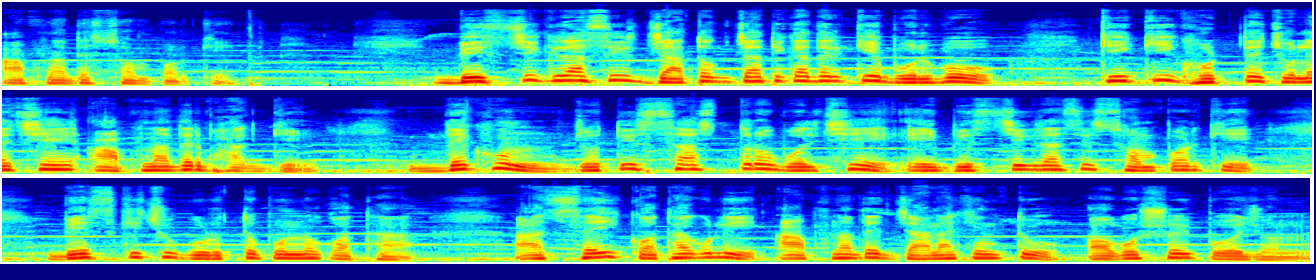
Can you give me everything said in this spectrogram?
আপনাদের সম্পর্কে। বৃশ্চিক রাশির জাতক জাতিকাদেরকে বলব, কি কি ঘটতে চলেছে আপনাদের ভাগ্যে? দেখুন, জ্যোতিষশাস্ত্র বলছে এই বৃশ্চিক রাশির সম্পর্কে বেশ কিছু গুরুত্বপূর্ণ কথা। আর সেই কথাগুলি আপনাদের জানা কিন্তু অবশ্যই প্রয়োজন।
